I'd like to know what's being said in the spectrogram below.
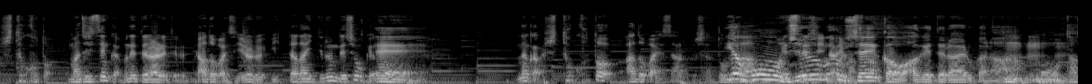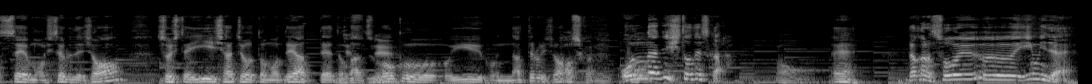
一言、まあ実践会もね、出られてるんで、アドバイスいろいろいただいてるんでしょうけど、えなんか一言アドバイスあるとしたら、どえいや、んなもう十メッセージになり分ますか？成果を上げてられるから、うんうんうん。もう達成もしてるでしょ？そしていい社長とも出会ってとか、ですね。すごくいい風になってるでしょ？確かに。同じ人ですから。う。んええ。だからそういう意味で、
